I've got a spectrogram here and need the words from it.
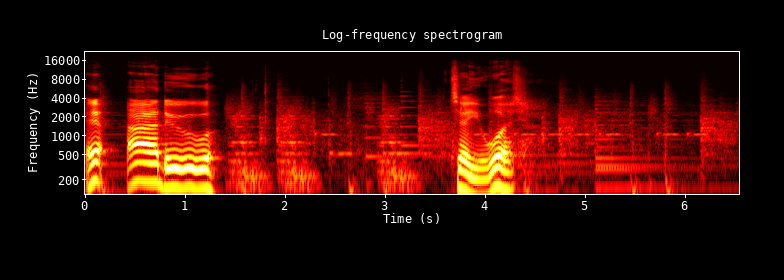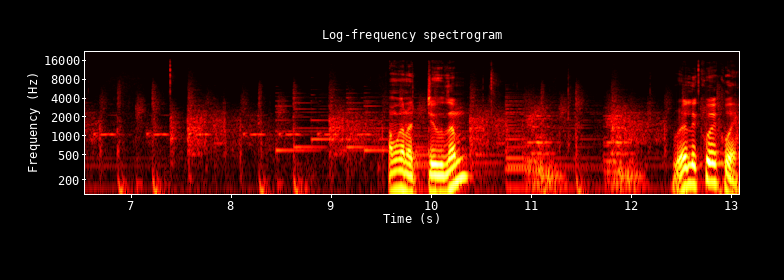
Yeah, I do. Tell you what. I'm gonna do them really quickly.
